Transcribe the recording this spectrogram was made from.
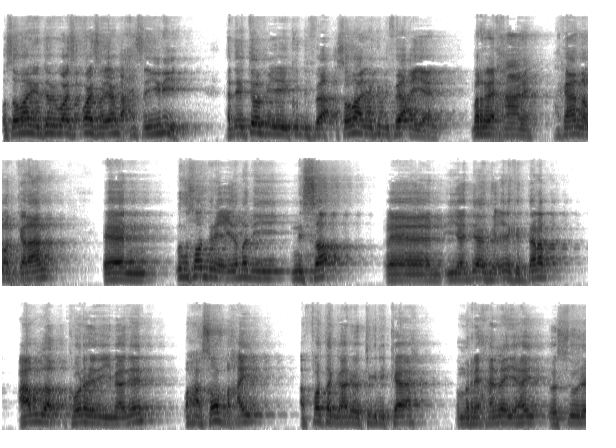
oo soomaaliya etoobiya waa is hayaan ba xasan yiri hadda etoobiya ku soomaaliya ku difaacayaan mareexaane ha kaa nabadgalaan wuxuu soo diray ciidamadii nisa iyo ciidanka danab caabuda kooraheeda yimaadeen waxaa soo baxay afartan gaari oo teknika ah oo mareexaan leeyahay oo suule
